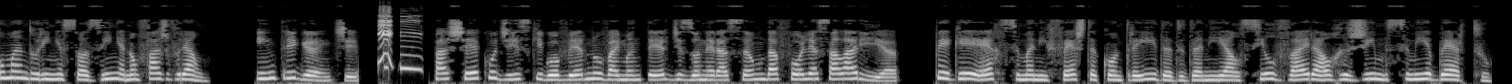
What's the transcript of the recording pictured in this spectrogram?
Uma andorinha sozinha não faz verão. Intrigante. Pacheco diz que governo vai manter desoneração da folha salaria. PGR se manifesta contra a ida de Daniel Silveira ao regime semiaberto.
